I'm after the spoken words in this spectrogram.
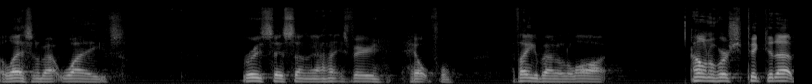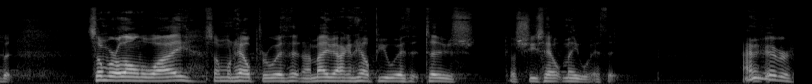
A lesson about waves. Ruth says something I think is very helpful. I think about it a lot. I don't know where she picked it up, but somewhere along the way, someone helped her with it, and maybe I can help you with it too, because she's helped me with it. How many of you ever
